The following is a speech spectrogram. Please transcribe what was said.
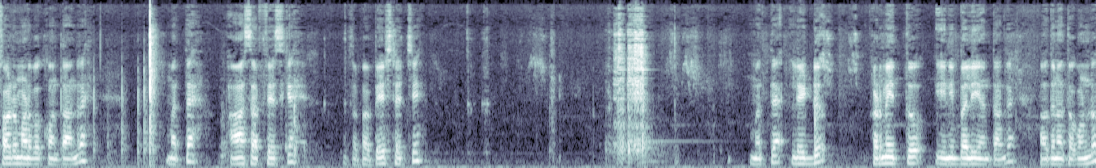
ಸಾಲ್ಡ್ ಮಾಡಬೇಕು ಅಂತ ಅಂದರೆ ಮತ್ತೆ ಆ ಸರ್ಫೇಸ್ಗೆ ಸ್ವಲ್ಪ ಪೇಸ್ಟ್ ಹಚ್ಚಿ. ಮತ್ತೆ ಲೆಡ್ಡು ಕಡಿಮೆ ಇತ್ತು ಈ ನಿಬ್ಬಲಿ ಅಂತ ಅಂದರೆ ಅದನ್ನು ತಗೊಂಡು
